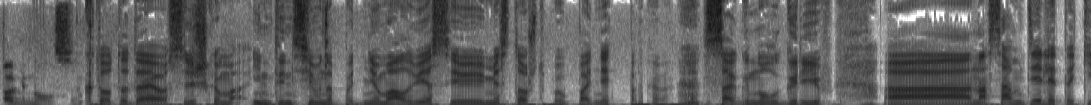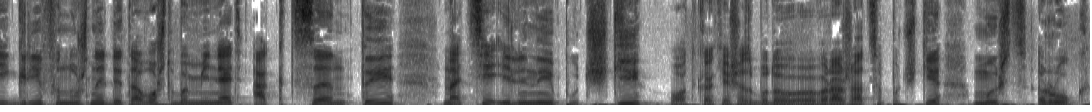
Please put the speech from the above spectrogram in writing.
погнулся. Кто-то, да, его слишком интенсивно поднимал вес, и вместо того, чтобы его поднять, согнул гриф. А, на самом деле, такие грифы нужны для того, чтобы менять акценты на те или иные пучки, вот как я сейчас буду выражаться, пучки мышц рук.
